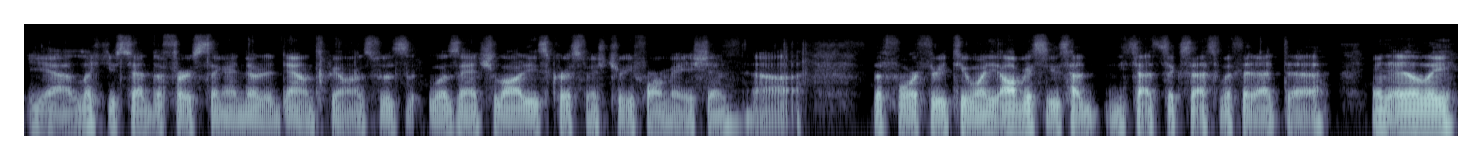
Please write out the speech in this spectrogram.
Yeah, like you said, the first thing I noted down, to be honest, was was Ancelotti's Christmas tree formation, uh, the four three two one. Obviously, he's had he's had success with it at uh, in Italy,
